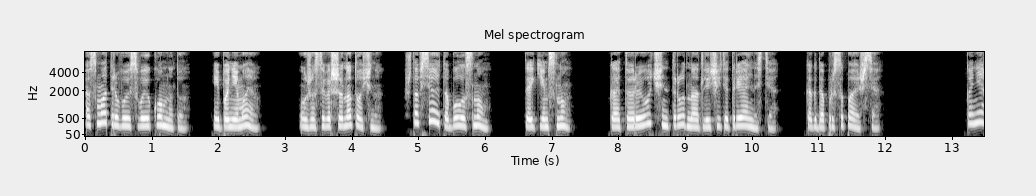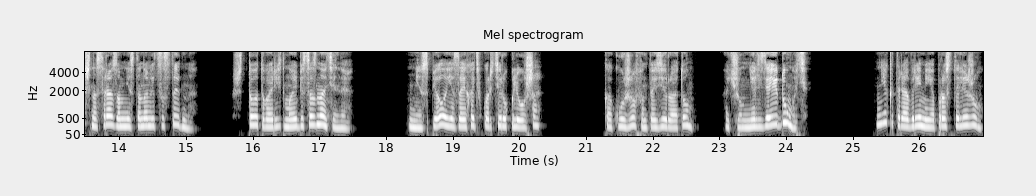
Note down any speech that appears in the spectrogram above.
Осматриваю свою комнату и понимаю, уже совершенно точно, что все это было сном. Таким сном, который очень трудно отличить от реальности, когда просыпаешься. Конечно, сразу мне становится стыдно. Что творит мое бессознательное? Не успела я заехать в квартиру к Лёше? Как уже фантазирую о том, о чем нельзя и думать. Некоторое время я просто лежу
